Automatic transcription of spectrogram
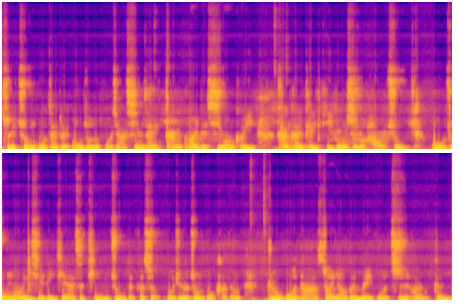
所以中国在对欧洲的国家现在赶快的希望可以看看可以提供什么好处。欧洲贸易协定现在是停住的，可是我觉得中国可能如果打算要跟美国制衡跟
